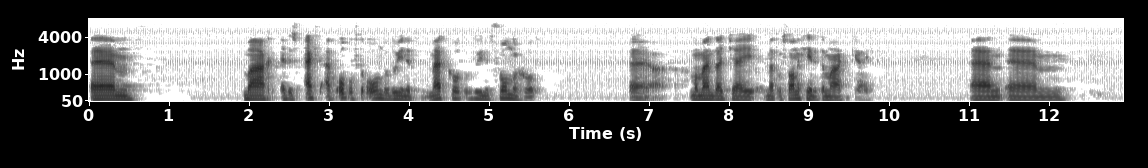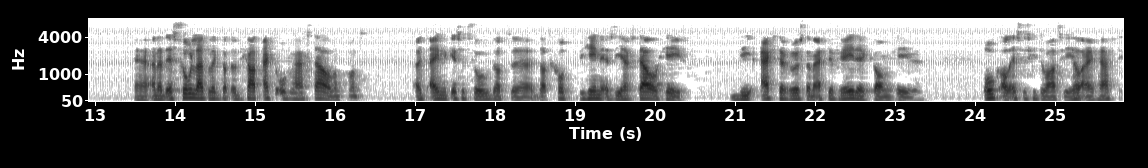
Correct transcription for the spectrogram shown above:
Um, maar het is echt erop of eronder, doe je het met God of doe je het zonder God. Op het moment dat jij met omstandigheden te maken krijgt. En, um, uh, en dat is zo letterlijk, dat het gaat echt over herstel. Want, want uiteindelijk is het zo dat, uh, dat God degene is die herstel geeft. Die echte rust en echte vrede kan geven. Ook al is de situatie heel erg heftig.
